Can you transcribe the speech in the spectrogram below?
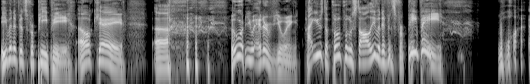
Even if it's for pee pee. Okay. Uh, who are you interviewing? I used a poo poo stall even if it's for pee pee. what?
